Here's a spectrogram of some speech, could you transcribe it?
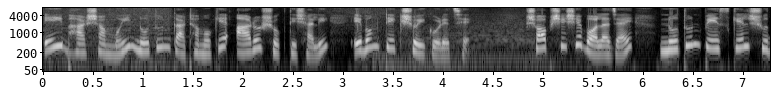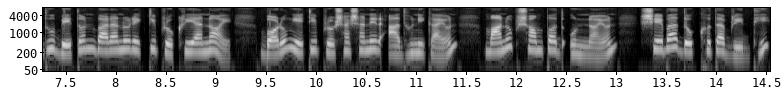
এই ভারসাম্যই নতুন কাঠামোকে আরও শক্তিশালী এবং টেকসই করেছে। সবশেষে বলা যায়, নতুন পে স্কেল শুধু বেতন বাড়ানোর একটি প্রক্রিয়া নয়, বরং এটি প্রশাসনের আধুনিকায়ন, মানব সম্পদ উন্নয়ন, সেবা দক্ষতা বৃদ্ধি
